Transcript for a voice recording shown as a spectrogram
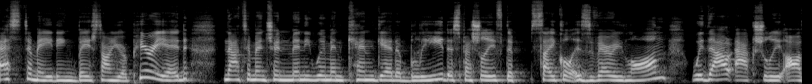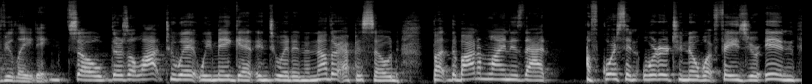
estimating based on your period. Not to mention, many women can get a bleed, especially if the cycle is very long, without actually ovulating. So there's a lot to it. We may get into it in another episode, but the bottom line is that of course, in order to know what phase you're in,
